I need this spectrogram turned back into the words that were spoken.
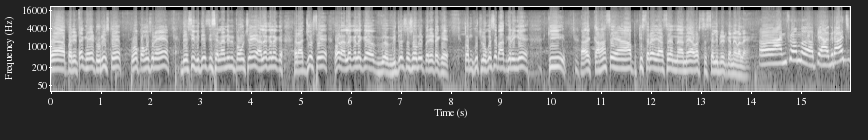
पर्यटक है, टूरिस्ट है, वो पहुँच रहे हैं। देशी विदेशी सैलानी भी पहुँचे हैं। अलग अलग राज्यों से और अलग अलग विदेशों से भी पर्यटक है। तो हम कुछ लोगों से बात करेंगे कि कहाँ से हैं आप किस तरह यहाँ से नया वर्ष सेलिब्रेट करने वाले हैं? From uh, Prayagraj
